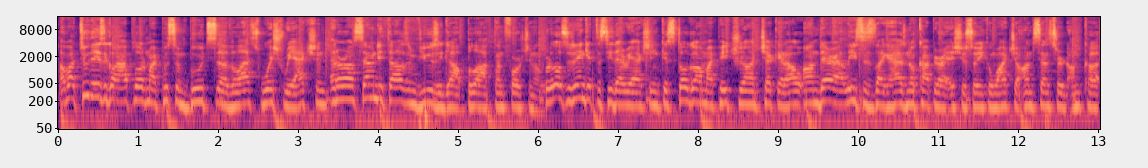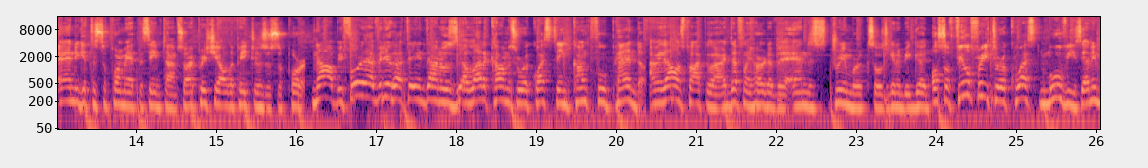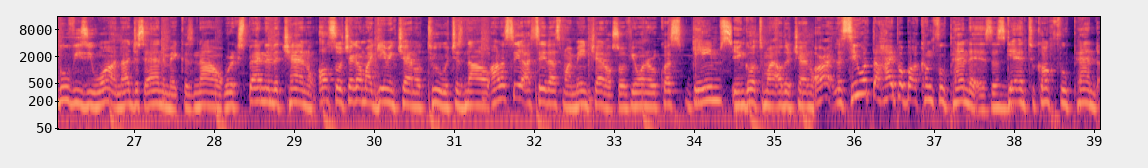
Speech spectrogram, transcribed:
About two days ago, I uploaded my Puss in Boots uh, The Last Wish reaction, and around 70,000 views it got blocked, unfortunately. For those who didn't get to see that reaction, you can still go on my Patreon, check it out. On there, at least, it's like it has no copyright issues, so you can watch it uncensored, uncut, and you get to support me at the same time, so I appreciate all the patrons of support. Now, before that video got taken down, it was a lot of comments were requesting Kung Fu Panda. I mean, that was popular. I definitely heard of it, and it's DreamWorks, so it's gonna be good. Also, feel free to request movies, any movies you want, not just anime, because now we're expanding the channel. Also, check out my gaming channel too, which is now, honestly, I say that's my main channel. So if you want to request games, you can go to my other channel. All right, let's see what the hype about Kung Fu Panda is. Let's get into Kung Fu Panda.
